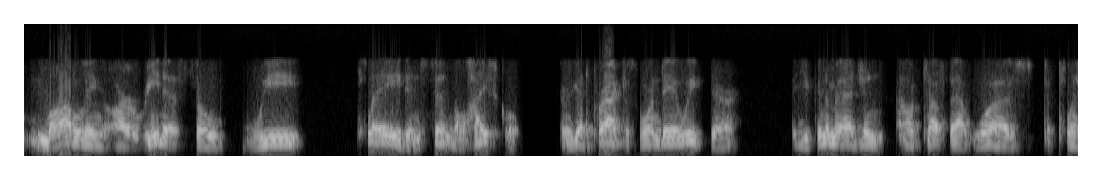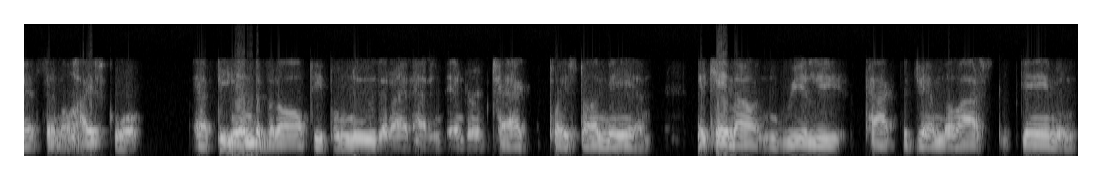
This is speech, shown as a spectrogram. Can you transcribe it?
remodeling our arena so we played in Sentinel High School. And we got to practice one day a week there. And you can imagine how tough that was to play at Sentinel High School. At the end of it all, people knew that I'd had an interim tag placed on me, and they came out and really packed the gym the last game and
